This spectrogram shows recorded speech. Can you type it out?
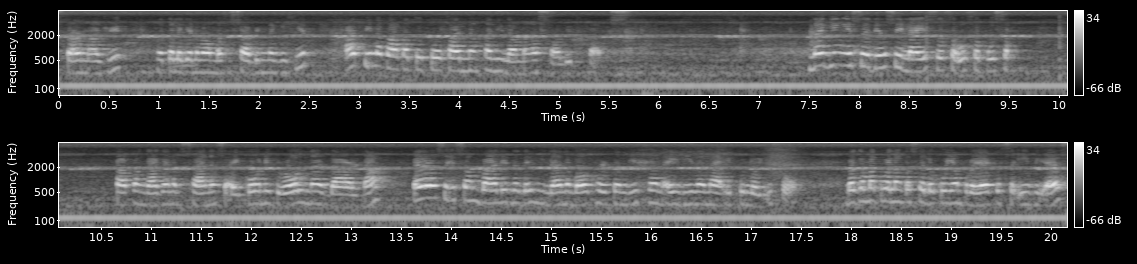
Star Magic na talaga namang masasabing nag-hit at pinakakatutukan ng kanilang mga solid fans. Naging isa din sila isa sa usap-usap kapanggaganap sana sa iconic role na Darna pero sa isang valid na dahilan about her condition ay di na naituloy ito. Bagamat walang kasalukuyang proyekto sa ABS,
